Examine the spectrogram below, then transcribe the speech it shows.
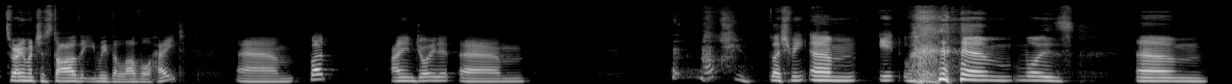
it's very much a style that you either love or hate. Um, but I enjoyed it. Um, bless me. Um, it um, was, um,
